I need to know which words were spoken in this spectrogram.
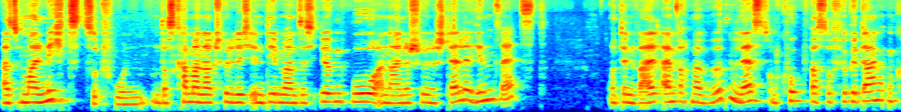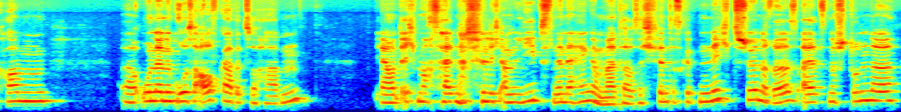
Also mal nichts zu tun. Und das kann man natürlich, indem man sich irgendwo an eine schöne Stelle hinsetzt und den Wald einfach mal wirken lässt und guckt, was so für Gedanken kommen, äh, ohne eine große Aufgabe zu haben. Ja, und ich mache es halt natürlich am liebsten in der Hängematte. Also ich finde, es gibt nichts Schöneres, als eine Stunde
